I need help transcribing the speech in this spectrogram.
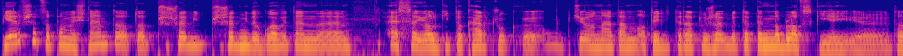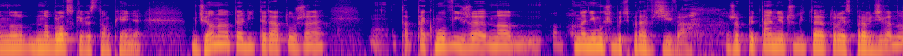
pierwsze, co pomyślałem, to, to przyszedł, mi, przyszedł mi do głowy ten e, esej Olgi Tokarczuk, e, gdzie ona tam o tej literaturze, ten noblowski jej, to no, noblowskie wystąpienie, gdzie ona o tej literaturze tak mówi, że no, ona nie musi być prawdziwa. Że pytanie, czy literatura jest prawdziwa, no,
